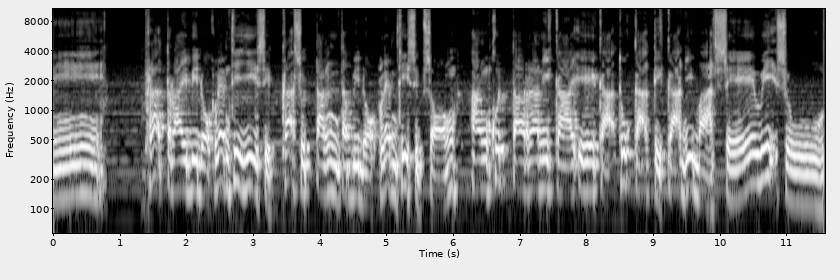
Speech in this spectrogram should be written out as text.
นี้ พระไตรปิฎกเล่มที่ 20 พระสุตตันตปิฎกเล่มที่ 12 อังคุตตรนิกายเอกะทุกกะติกะนิบาตเสวิสูตร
